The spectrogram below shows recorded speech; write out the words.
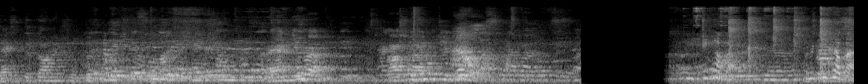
দেখতে তো অনেক সুন্দর। রায়ান নিবা? আসো। তুমি কি খাবা?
